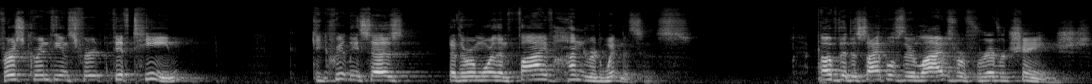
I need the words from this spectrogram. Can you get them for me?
1 Corinthians 15 concretely says that there were more than 500 witnesses. Of the disciples, their lives were forever changed.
